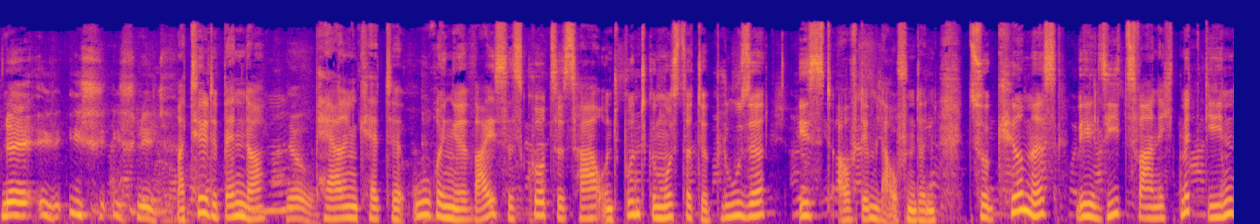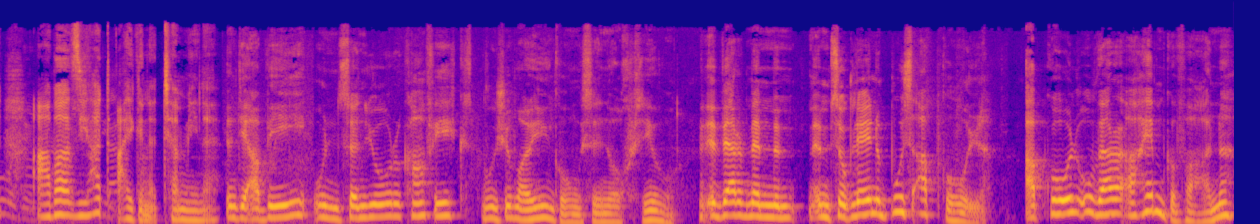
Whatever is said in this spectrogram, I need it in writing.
Nee, ich, ich nicht. Mathilde Bender, Perlenkette, Ohrringe, weißes kurzes Haar und bunt gemusterte Bluse, ist auf dem Laufenden. Zur Kirmes will sie zwar nicht mitgehen, aber sie hat eigene Termine. In die AB und Seniorencafé, wo ich immer hingegangen bin noch. So. Wir werden mit, mit, mit so kleinen Bus abgeholt. Abgeholt und werden auch heimgefahren. Ne?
